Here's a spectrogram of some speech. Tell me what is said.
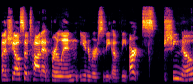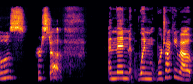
But she also taught at Berlin University of the Arts. She knows her stuff. And then when we're talking about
